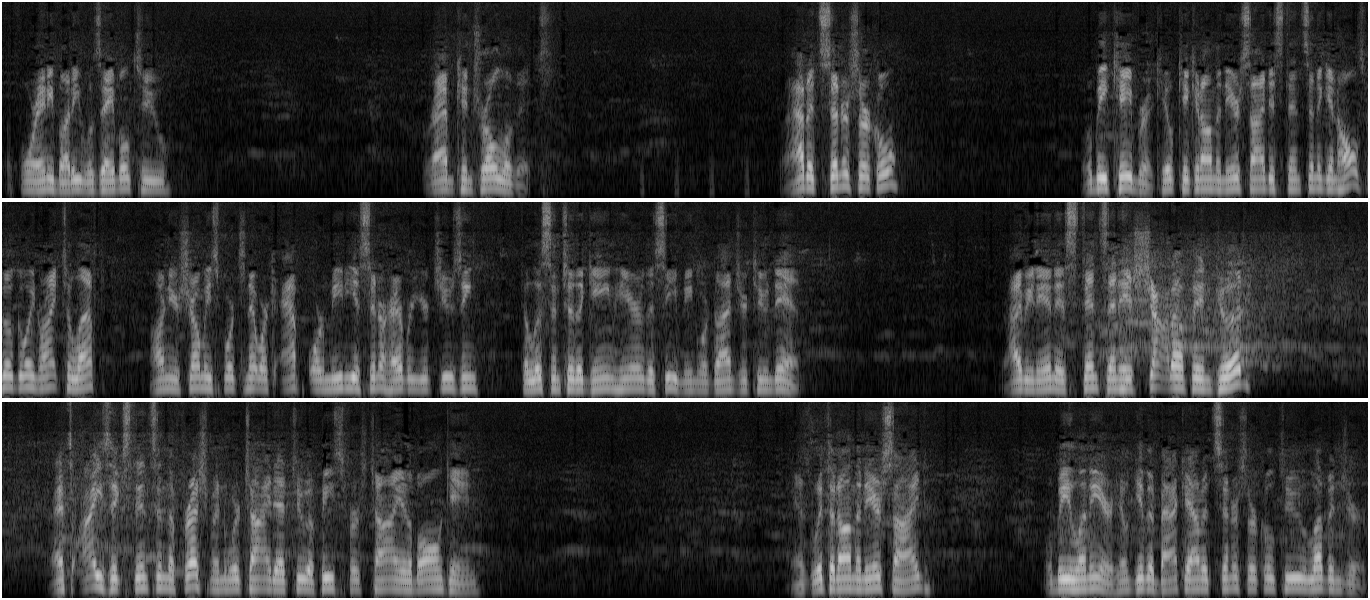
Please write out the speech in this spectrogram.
before anybody was able to grab control of it. Out at center circle will be Cabrick. He'll kick it on the near side to Stinson. Again, Hallsville going right to left on your Show Me Sports Network app or media center, however you're choosing to listen to the game here this evening. We're glad you're tuned in. Driving in is Stinson. His shot up and good. That's Isaac Stinson, the freshman. We're tied at two apiece, first tie of the ball game. As with it on the near side will be Lanier. He'll give it back out at center circle to Levenger.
